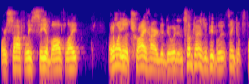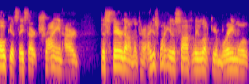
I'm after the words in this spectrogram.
or softly see a ball flight. I don't want you to try hard to do it. And sometimes when people think of focus, they start trying hard to stare down the target. I just want you to softly look. Your brain will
